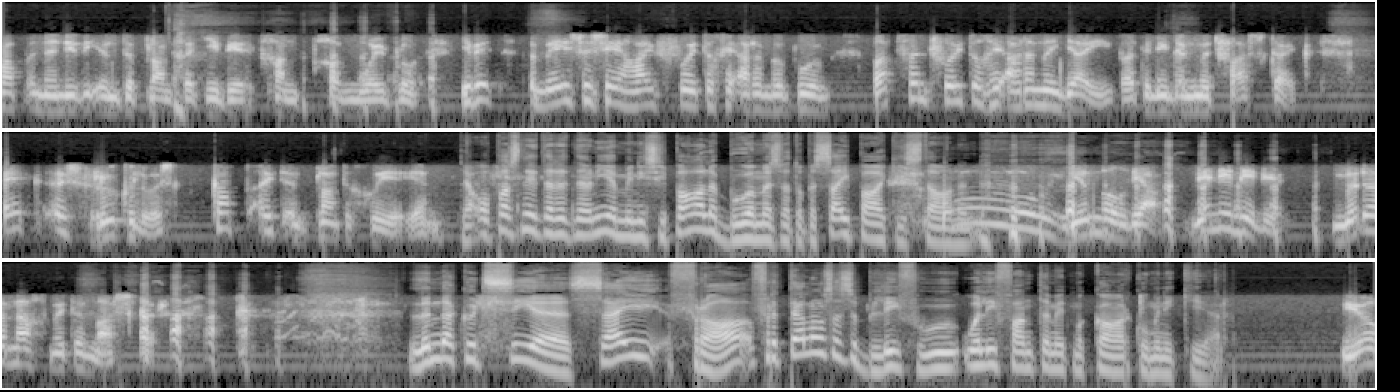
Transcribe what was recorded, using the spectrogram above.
kap en 'n nuwe een te plant wat jy weet gaan gaan mooi blom. Jy weet, mense sê hy fooi tog die arme boom. Wat vind fooi tog die arme jy wat in die ding moet vaskyk? Ek is roekeloos. Kap uit en plant 'n goeie een. Ja, oppas net dat dit nou nie 'n munisipale boom is wat op 'n sypaadjie staan en O, hemel, ja. Nee nee nee nee. Middernag met 'n masker. Linda Kutsie, sy vra, vertel ons asseblief hoe olifante met mekaar kommunikeer. Ja,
